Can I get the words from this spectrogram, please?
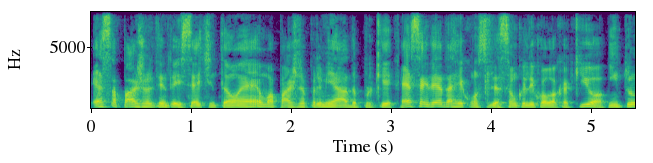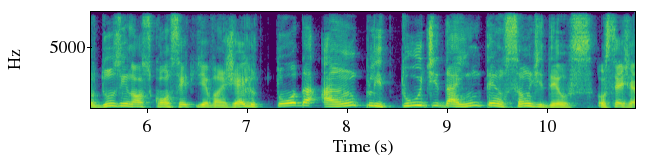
essa página 87, então, é uma página premiada, porque essa ideia da reconciliação que ele coloca aqui, ó, introduz em nosso conceito de evangelho toda a amplitude da intenção de Deus. Ou seja,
